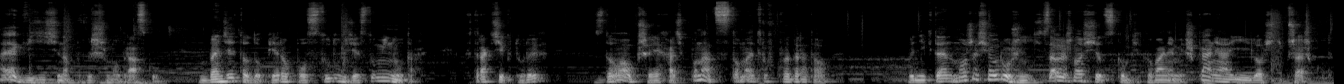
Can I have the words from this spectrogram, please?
A jak widzicie na powyższym obrazku, będzie to dopiero po 120 minutach, w trakcie których zdołał przejechać ponad 100 m2. Wynik ten może się różnić w zależności od skomplikowania mieszkania i ilości przeszkód,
